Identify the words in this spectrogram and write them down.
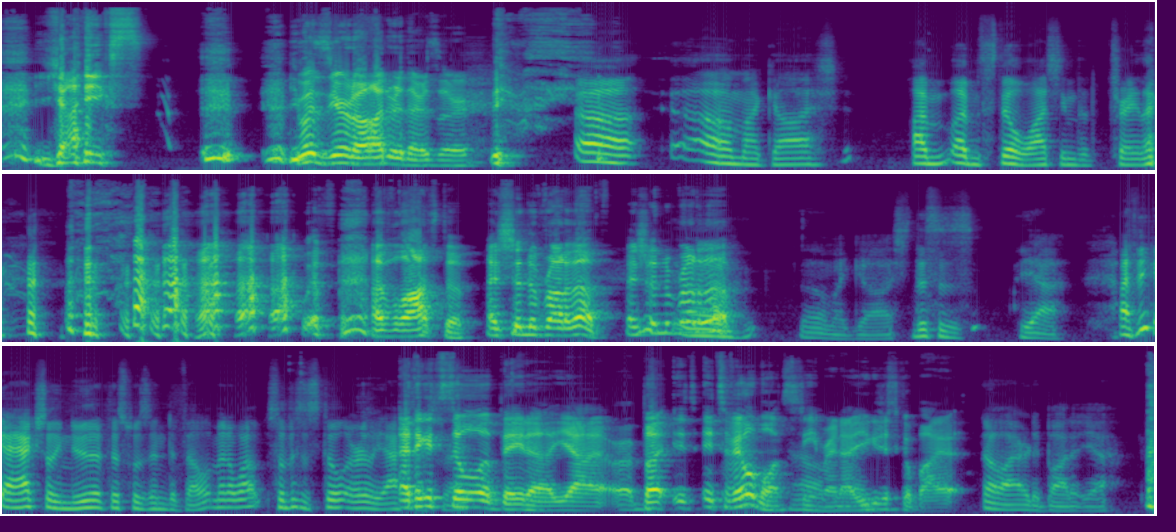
Yikes! You went zero to hundred there, sir. Uh, oh my gosh. I'm I'm still watching the trailer. I've lost him. I shouldn't have brought it up. I shouldn't have brought it up. Uh, Oh my gosh. This is yeah. I think I actually knew that this was in development a while. So this is still early access. I think it's right? still a beta, yeah, but it's it's available on Steam Oh, right now. You can just go buy it. Oh, I already bought it, yeah.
